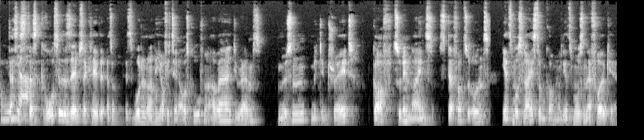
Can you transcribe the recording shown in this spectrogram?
Oh, das ja. ist das große, selbsterklärte, also es wurde noch nicht offiziell ausgerufen, aber die Rams müssen mit dem Trade Goff zu den Lions, Stafford zu uns, Jetzt muss Leistung kommen und jetzt muss ein Erfolg her.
